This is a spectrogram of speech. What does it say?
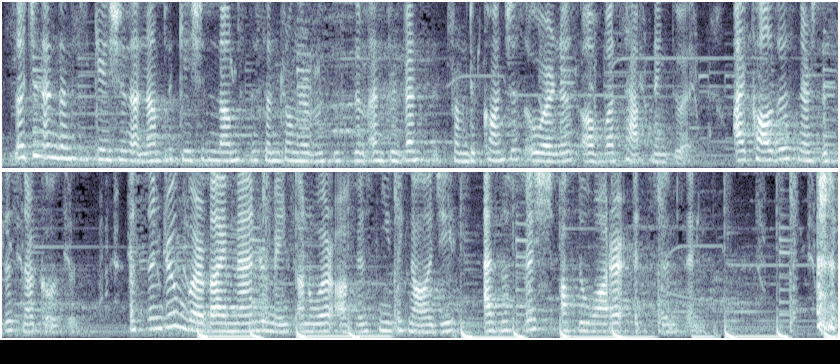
Such an intensification and amplification numbs the central nervous system and prevents it from the conscious awareness of what's happening to it. I call this narcissus narcosis, a syndrome whereby man remains unaware of his new technology as a fish of the water it swims in.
